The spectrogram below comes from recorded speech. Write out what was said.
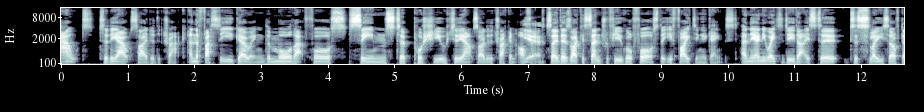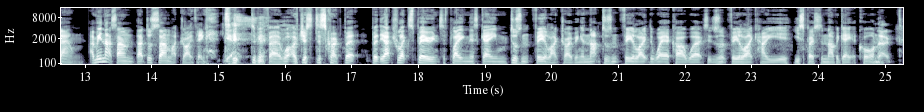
out to the outside of the track. And the faster you're going, the more that force seems to push you to the outside of the track and off Yeah. it. So there's like a centrifugal force that you're fighting against. And the only way to do that is to, to slow yourself down. I mean, that sound, that does sound like driving, to, Yeah. to be fair, what I've just described. But, but the actual experience of playing this game doesn't feel like driving. And that doesn't feel like the way a car works. It doesn't feel like how you, you're supposed to navigate a corner. no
